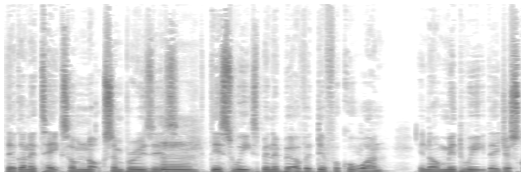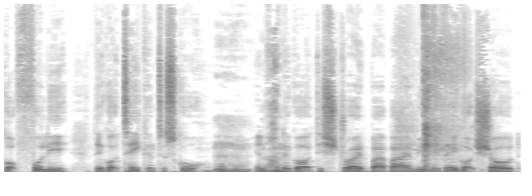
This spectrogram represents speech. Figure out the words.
They're going to take some knocks and bruises. Mm. This week's been a bit of a difficult one. You know, midweek they just got fully, they got taken to school. Mm-hmm. You know, they got destroyed by Bayern Munich. They got showed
